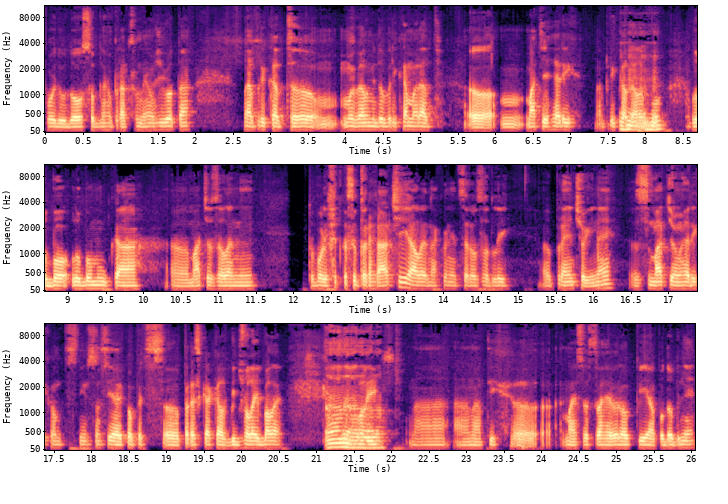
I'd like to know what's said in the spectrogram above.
pôjdu do osobného pracovného života. Napríklad uh, môj veľmi dobrý kamarát uh, Matej Herich, napríklad, mm-hmm. alebo Lubo, Lubo Múka, uh, Maťo Zelený. To boli všetko super hráči, ale nakoniec sa rozhodli uh, pre niečo iné. S Maťom Herichom, s tým som si aj kopec uh, preskakal v beach volejbale. Áno, boli na, na tých uh, majstrovstvách Európy a podobne.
